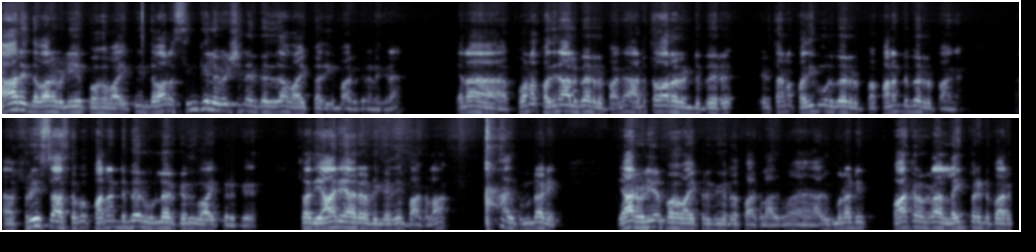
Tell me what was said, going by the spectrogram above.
யார் இந்த வாரம் வெளியே போக வாய்ப்பு? இந்த வாரம் சிங்கிள் எவிக்ஷன் இருக்கிறது தான் வாய்ப்பு அதிகமாக இருக்குன்னு நினைக்கிறேன் ஏன்னா போனால் பதினாலு பேர் இருப்பாங்க. அடுத்த வாரம் ரெண்டு பேர் எடுத்தாங்கன்னா 13 பேர் இருப்பா 12 பேர் இருப்பாங்க. ஃப்ரீ ஃப்ரீஸ் அப்போ 12 பேர் உள்ளே இருக்கிறதுக்கு வாய்ப்பு இருக்கு. ஸோ அது யார் யார் அப்படிங்கிறதையும் பார்க்கலாம். அதுக்கு முன்னாடி யார் வெளியே போக வாய்ப்பு இருக்குங்கிறத பார்க்கலாம். அதுக்கு அதுக்கு முன்னாடி பார்க்குறவங்களாம் லைக் பண்ணிட்டு பாருங்க.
